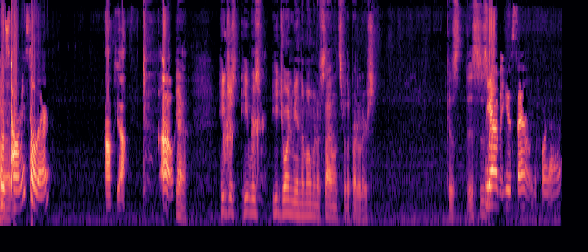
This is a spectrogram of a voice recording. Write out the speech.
Was Uh, Tommy still there? Oh yeah. Oh, okay. yeah, he just he was he joined me in the moment of silence for the Predators. Because this is Yeah, but he was silent before that.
